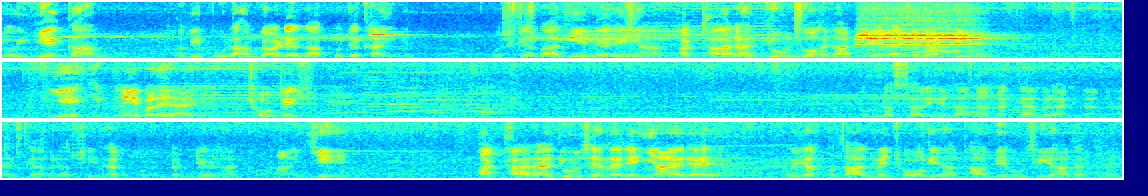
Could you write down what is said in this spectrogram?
तो ये काम अभी पूरा हम गार्डन आपको दिखाएँगे। उसके बाद ये मेरे यहाँ 18 जून 2013 से भर्ती हैं। ये इतने बड़े आए, छोटे से तुम न सर हिलाना न कैमरा हिलाना है कैमरा सीधा बेटा टेढ़ा हाँ ये। 18 जून से मेरे यहाँ आए रहे, कोई अस्पताल में छोड़ गया था, बेहोशी हालत में।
